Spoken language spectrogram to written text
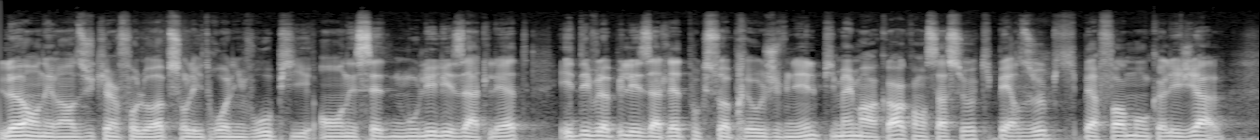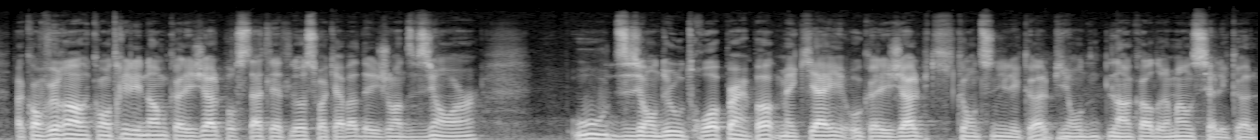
Là, on est rendu qu'un follow-up sur les trois niveaux, puis on essaie de mouler les athlètes et développer les athlètes pour qu'ils soient prêts au juvénile, puis même encore qu'on s'assure qu'ils perdurent puis qu'ils performent au collégial. Fait qu'on veut rencontrer les normes collégiales pour que cet athlète-là soit capable d'aller jouer en division 1 ou division 2 ou 3, peu importe, mais qui aille au collégial puis qui continue l'école, puis ils ont l'encadrement aussi à l'école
